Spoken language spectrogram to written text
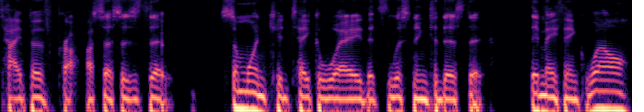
type of processes that someone could take away that's listening to this that they may think, well,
